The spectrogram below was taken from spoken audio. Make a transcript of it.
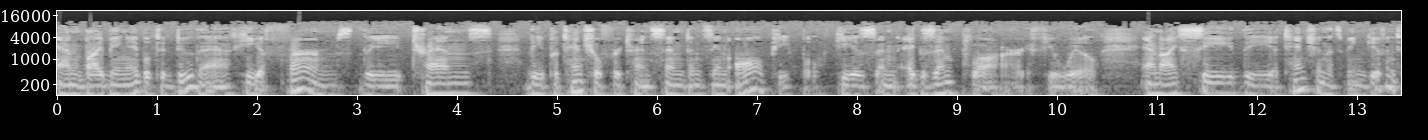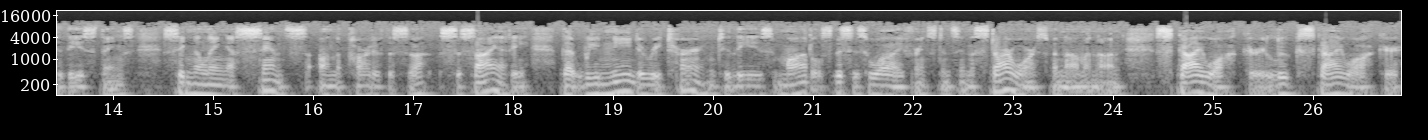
And by being able to do that, he affirms the trans the potential for transcendence in all people. He is an exemplar, if you will. And I see the attention that's being given to these things signaling a sense on the part of the so- society that we need to return to these models. This is why, for instance, in the Star Wars phenomenon, Skywalker, Luke Skywalker,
